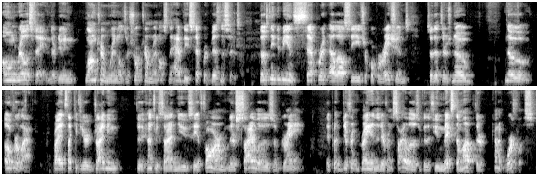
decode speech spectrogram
own real estate and they're doing long-term rentals or short-term rentals and they have these separate businesses those need to be in separate llcs or corporations so that there's no no overlap right it's like if you're driving through the countryside and you see a farm there's silos of grain they put different grain in the different silos because if you mix them up they're kind of worthless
